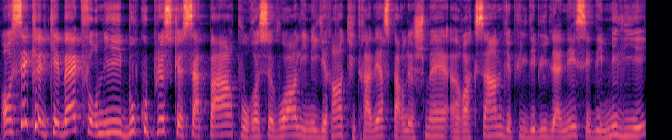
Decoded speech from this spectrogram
On sait que le Québec fournit beaucoup plus que sa part pour recevoir les migrants qui traversent par le chemin Roxham depuis le début de l'année. C'est des milliers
